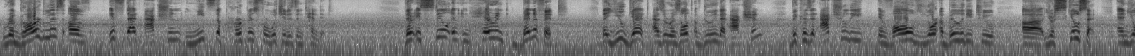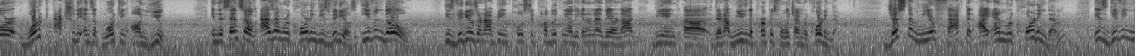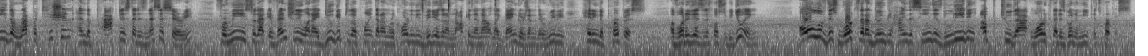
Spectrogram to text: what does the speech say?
regardless of if that action meets the purpose for which it is intended, there is still an inherent benefit that you get as a result of doing that action because it actually evolves your ability to uh, your skill set and your work actually ends up working on you. In the sense of as i'm recording these videos even though these videos are not being posted publicly on the internet they are not being uh, they're not meeting the purpose for which i'm recording them. Just the mere fact that i am recording them is giving me the repetition and the practice that is necessary for me so that eventually when I do get to the point that I'm recording these videos and I'm knocking them out like bangers and they're really hitting the purpose of what it is they're supposed to be doing, all of this work that I'm doing behind the scenes is leading up to that work that is going to meet its purpose.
